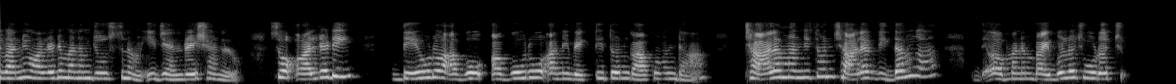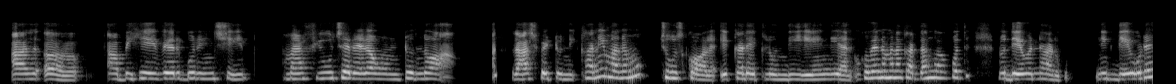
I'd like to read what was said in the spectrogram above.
ఇవన్నీ ఆల్రెడీ మనం చూస్తున్నాం ఈ జనరేషన్లో. సో ఆల్రెడీ దేవుడు అగో అగోరు అనే వ్యక్తితో కాకుండా చాలా మందితో చాలా విధంగా మనం బైబుల్లో చూడొచ్చు. ఆ బిహేవియర్ గురించి మన ఫ్యూచర్ ఎలా ఉంటుందో రాసి పెట్టుంది కానీ మనము చూసుకోవాలి ఎక్కడ ఎట్లుంది ఏంది అని. ఒకవేళ మనకు అర్థం కాకపోతే నువ్వు దేవుడిని అడుగు. నీకు దేవుడే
